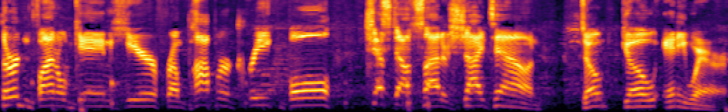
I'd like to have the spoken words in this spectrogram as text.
third and final game here from Poplar Creek Bowl, just outside of Chi Town. Don't go anywhere.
